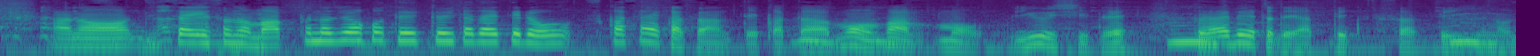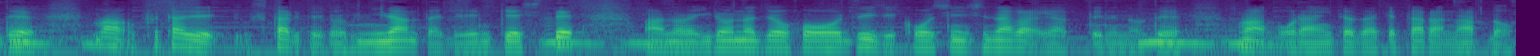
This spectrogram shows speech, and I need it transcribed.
あの実際そのマップの情報提供いただいている大塚沙耶香さんという方も、まあ、もう有志でプライベートでやってくださっているので、まあ、2人 ,2 人というか2団体で連携して、あのいろんな情報を随時更新しながらやってるので、まあ、ご覧いただけたらなと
